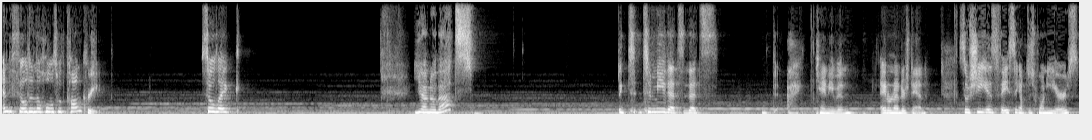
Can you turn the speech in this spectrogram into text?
and filled in the holes with concrete. So like Yeah, no, that's like t- to me that's that's i can't even i don't understand. So she is facing up to 20 years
